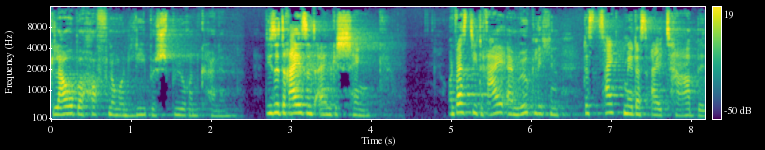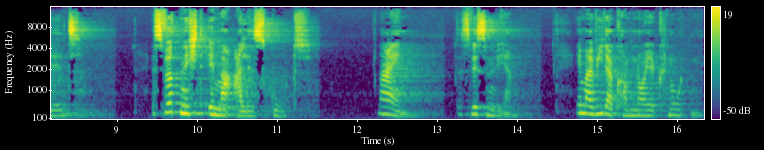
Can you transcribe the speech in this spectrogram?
Glaube, Hoffnung und Liebe spüren können. Diese drei sind ein Geschenk. Und was die drei ermöglichen, das zeigt mir das Altarbild. Es wird nicht immer alles gut. Nein, das wissen wir. Immer wieder kommen neue Knoten.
